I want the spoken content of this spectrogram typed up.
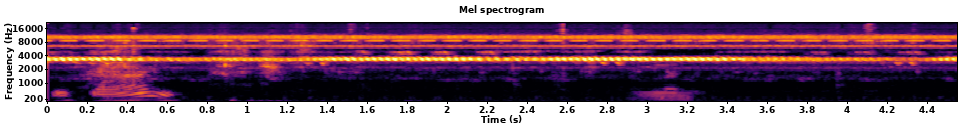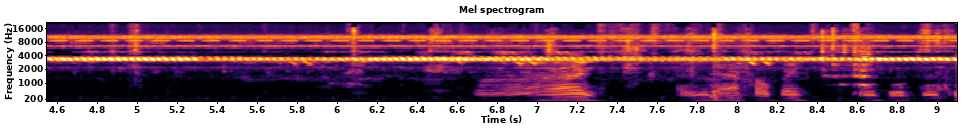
ตัวตาย เงินไปไปหาเขาไปโอ้โหโอ้โห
